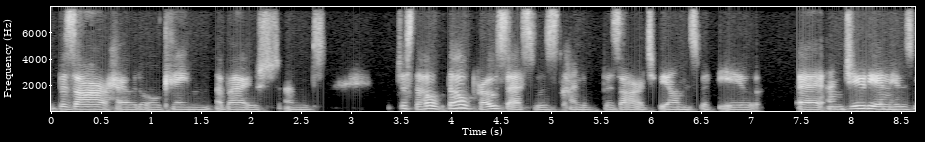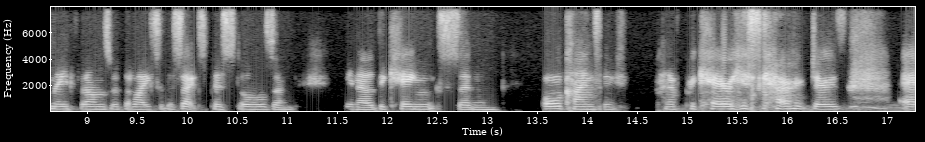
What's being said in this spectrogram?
bizarre how it all came about and just the whole the whole process was kind of bizarre to be honest with you. Uh, and Julien, who's made films with the likes of the Sex Pistols and you know the Kinks and all kinds of kind of precarious characters, uh,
